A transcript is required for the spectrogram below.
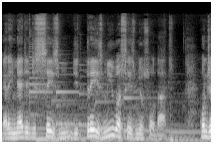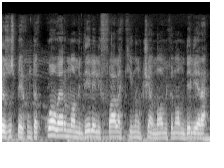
Era em média de, seis, de 3 mil a 6 mil soldados. Quando Jesus pergunta qual era o nome dele, ele fala que não tinha nome, que o nome dele era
